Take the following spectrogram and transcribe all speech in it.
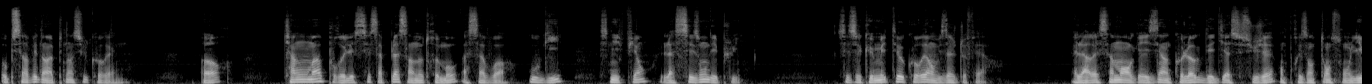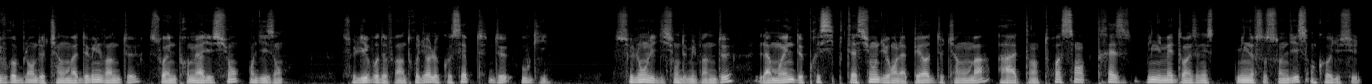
observée dans la péninsule coréenne. Or, changma pourrait laisser sa place à un autre mot, à savoir ugi, signifiant la saison des pluies. C'est ce que Météo Corée envisage de faire. Elle a récemment organisé un colloque dédié à ce sujet en présentant son livre blanc de Changma 2022, soit une première édition en 10 ans. Ce livre devrait introduire le concept de Ugi. Selon l'édition 2022, la moyenne de précipitations durant la période de Changma a atteint 313 mm dans les années 1970 en Corée du Sud.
